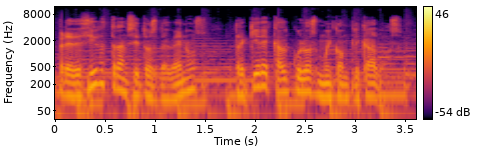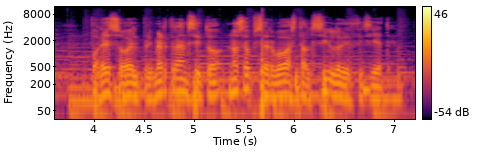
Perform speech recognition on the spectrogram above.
Predecir tránsitos de Venus requiere cálculos muy complicados. Por eso, el primer tránsito no se observó hasta el siglo XVII.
